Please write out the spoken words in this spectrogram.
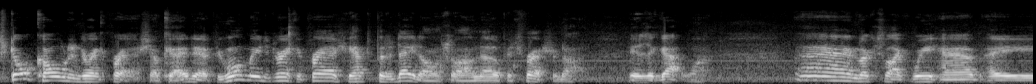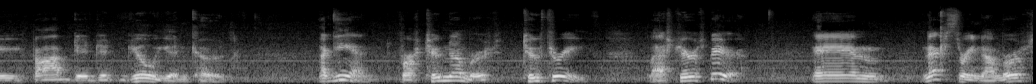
store cold and drink fresh. Okay, now if you want me to drink it fresh, you have to put a date on so I'll know if it's fresh or not. Is it got one? And looks like we have a five-digit Julian code. Again, first two numbers, two three. Last year's beer. And next three numbers,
